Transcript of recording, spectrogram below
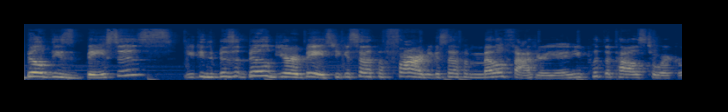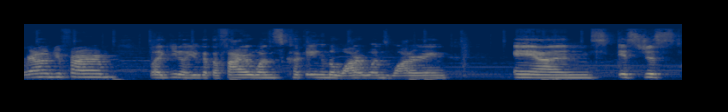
build these bases. You can build your base. You can set up a farm. You can set up a metal factory, and you put the pals to work around your farm. Like you know, you've got the fire ones cooking, the water ones watering, and it's just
